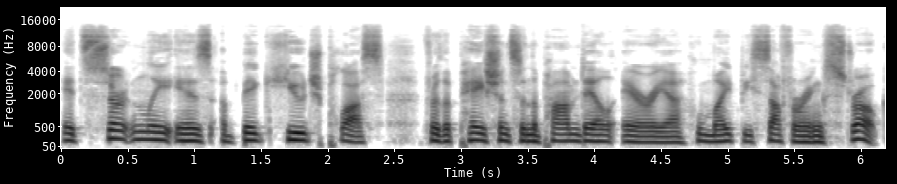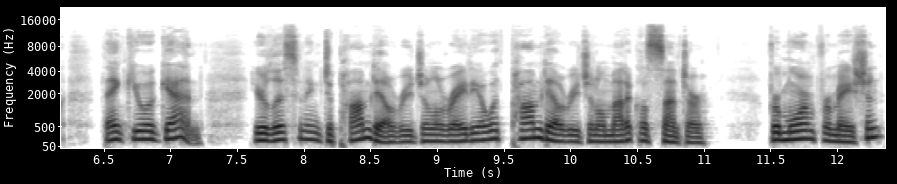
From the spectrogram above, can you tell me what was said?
It certainly is a big, huge plus for the patients in the Palmdale area who might be suffering stroke. Thank you again. You're listening to Palmdale Regional Radio with Palmdale Regional Medical Center. For more information,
